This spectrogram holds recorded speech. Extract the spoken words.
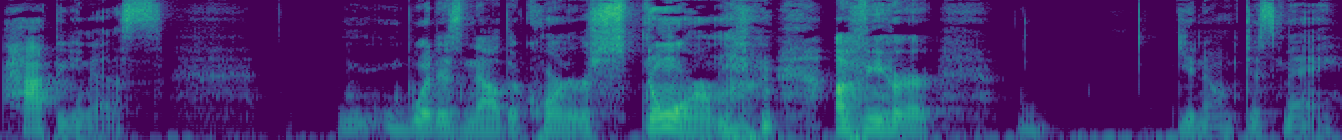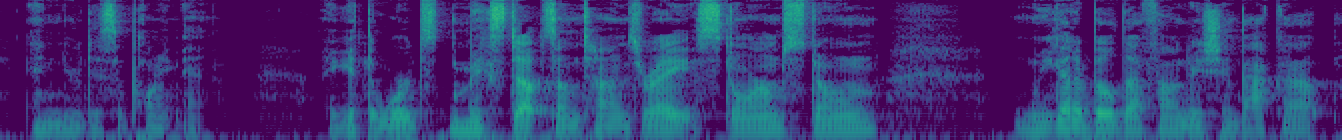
happiness? What is now the cornerstorm of your you know, dismay and your disappointment? I get the words mixed up sometimes, right? Storm, stone. We got to build that foundation back up.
